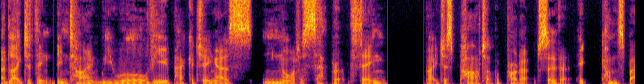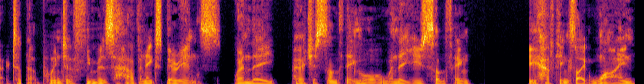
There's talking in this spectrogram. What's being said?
I'd like to think in time we will view packaging as not a separate thing, but just part of a product so that it comes back to that point of humans have an experience when they purchase something or when they use something. You have things like wine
